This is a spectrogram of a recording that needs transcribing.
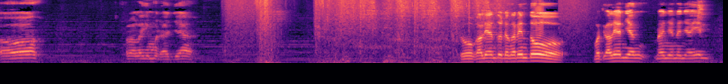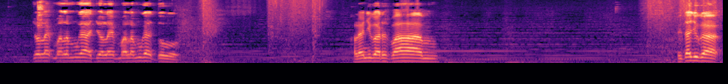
Oh. Kalau lagi mood aja. Tuh kalian tuh dengerin tuh. Buat kalian yang nanya-nanyain live malam nggak? Live malam nggak tuh? Kalian juga harus paham. Kita juga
